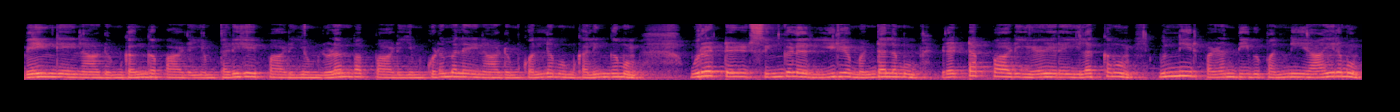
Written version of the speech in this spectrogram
வேங்கை நாடும் கங்கப்பாடியும் தடிகைப்பாடியும் நுழம்பப்பாடியும் குடமலை நாடும் கொல்லமும் கலிங்கமும் முரட்டெழு சிங்களர் ஈர மண்டலமும் இரட்டப்பாடி ஏழரை இலக்கமும் முன்னீர் பழந்தீவு பன்னீர் ஆயிரமும்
